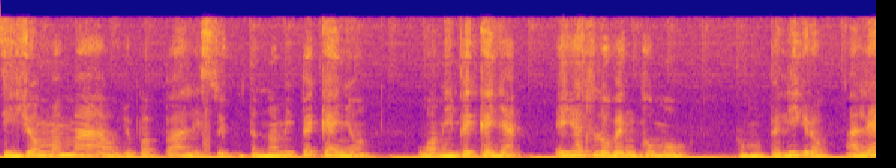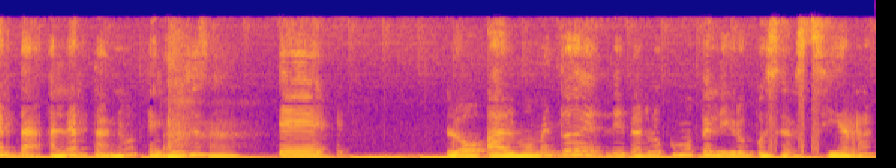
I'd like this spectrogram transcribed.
si yo mamá o yo papá le estoy contando a mi pequeño o a mi pequeña, ellos lo ven como, como peligro, alerta, alerta, ¿no? Entonces, eh, lo, al momento de, verlo como peligro, pues se cierran,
